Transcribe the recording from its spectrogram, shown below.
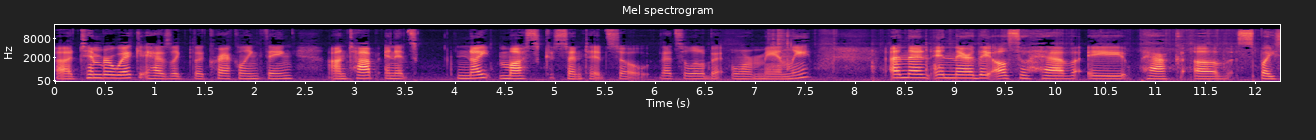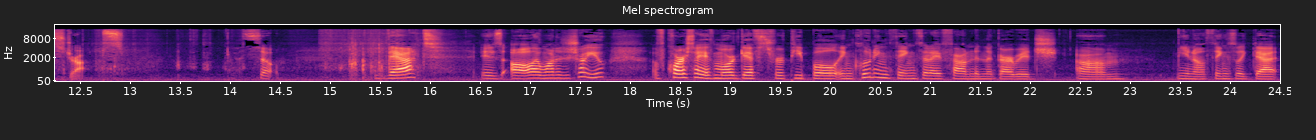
a timber wick. It has like the crackling thing on top, and it's night musk scented, so that's a little bit more manly. And then in there they also have a pack of spice drops. So that is all I wanted to show you. Of course, I have more gifts for people, including things that I found in the garbage, um, you know, things like that.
